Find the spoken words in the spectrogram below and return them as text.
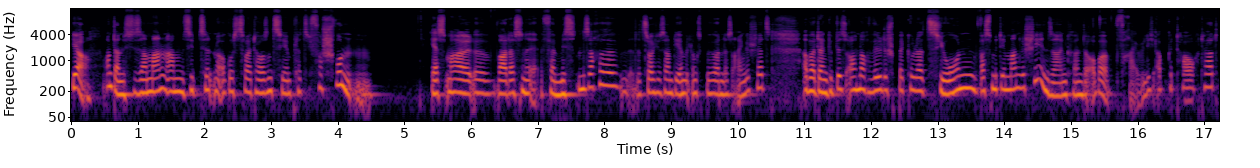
Ja, und dann ist dieser Mann am 17. August 2010 plötzlich verschwunden. Erstmal äh, war das eine Vermisstensache. Als solches haben die Ermittlungsbehörden das eingeschätzt. Aber dann gibt es auch noch wilde Spekulationen, was mit dem Mann geschehen sein könnte. Ob er freiwillig abgetaucht hat,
